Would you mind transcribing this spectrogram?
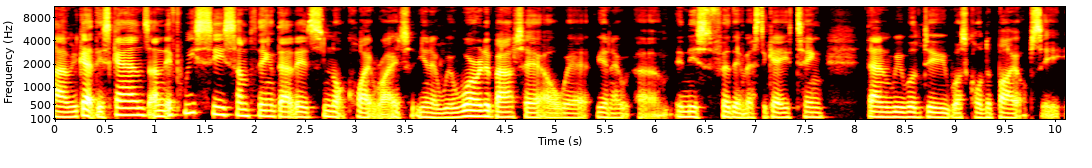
um, you get these scans. And if we see something that is not quite right, you know, we're worried about it or we're, you know, um, it needs further investigating, then we will do what's called a biopsy.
